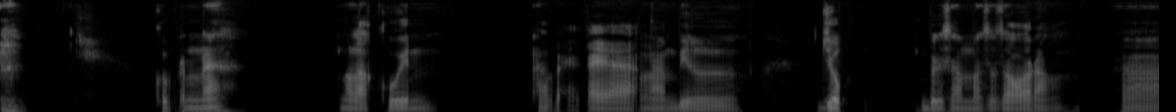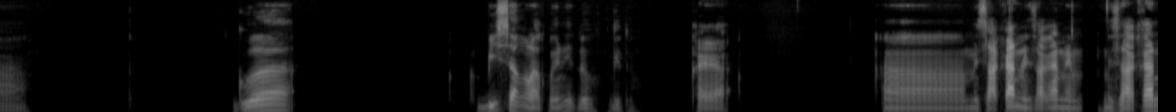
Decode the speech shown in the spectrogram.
eh, gue pernah ngelakuin apa ya, kayak ngambil job bersama seseorang. Uh, eh, gue bisa ngelakuin itu gitu. Kayak uh, misalkan misalkan misalkan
